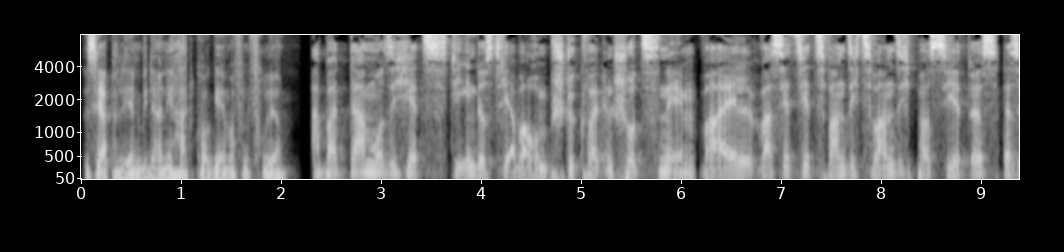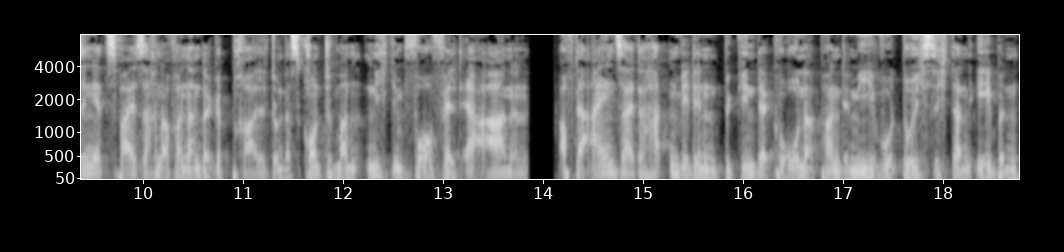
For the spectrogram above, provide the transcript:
sie appellieren wieder an die Hardcore-Gamer von früher. Aber da muss ich jetzt die Industrie aber auch ein Stück weit in Schutz nehmen, weil was jetzt hier 2020 passiert ist, da sind jetzt zwei Sachen aufeinander geprallt und das konnte man nicht im Vorfeld erahnen. Auf der einen Seite hatten wir den Beginn der Corona-Pandemie, wodurch sich dann eben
